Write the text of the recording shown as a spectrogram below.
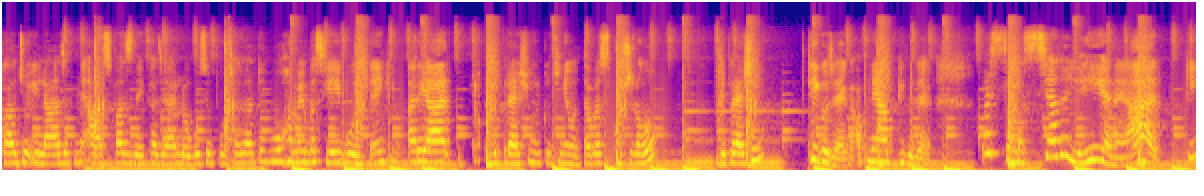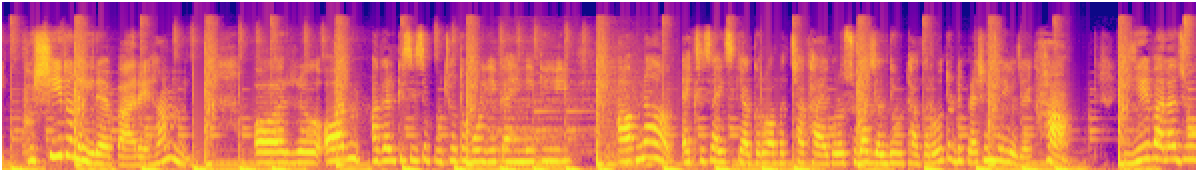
का जो इलाज अपने आसपास देखा जाए, लोगों से पूछा जाए तो वो हमें बस यही बोलते हैं कि, अरे यार डिप्रेशन कुछ नहीं होता, बस खुश रहो। डिप्रेशन ठीक हो जाएगा, अपने आप ठीक हो जाएगा। पर समस्या तो यही है ना यार, कि खुशी तो नहीं रह पा रहे हम। और और अगर किसी से पूछो तो वो ये कहेंगे कि, आप ना एक्सरसाइज क्या करो, आप अच्छा खाया करो, सुबह जल्दी उठा करो तो डिप्रेशन सही हो जाएगा। हाँ ये वाला जो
